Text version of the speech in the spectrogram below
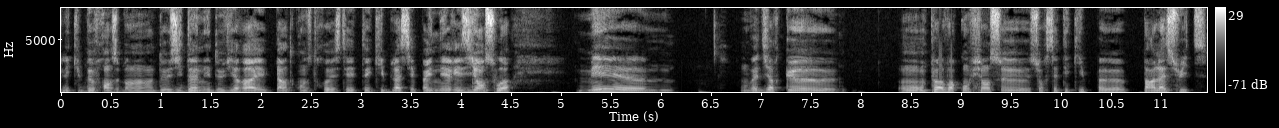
l'équipe de France ben, de Zidane et de Vieira, et perdre contre cette équipe-là, c'est pas une hérésie en soi, mais euh, on va dire que on, peut avoir confiance euh, sur cette équipe par la suite,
